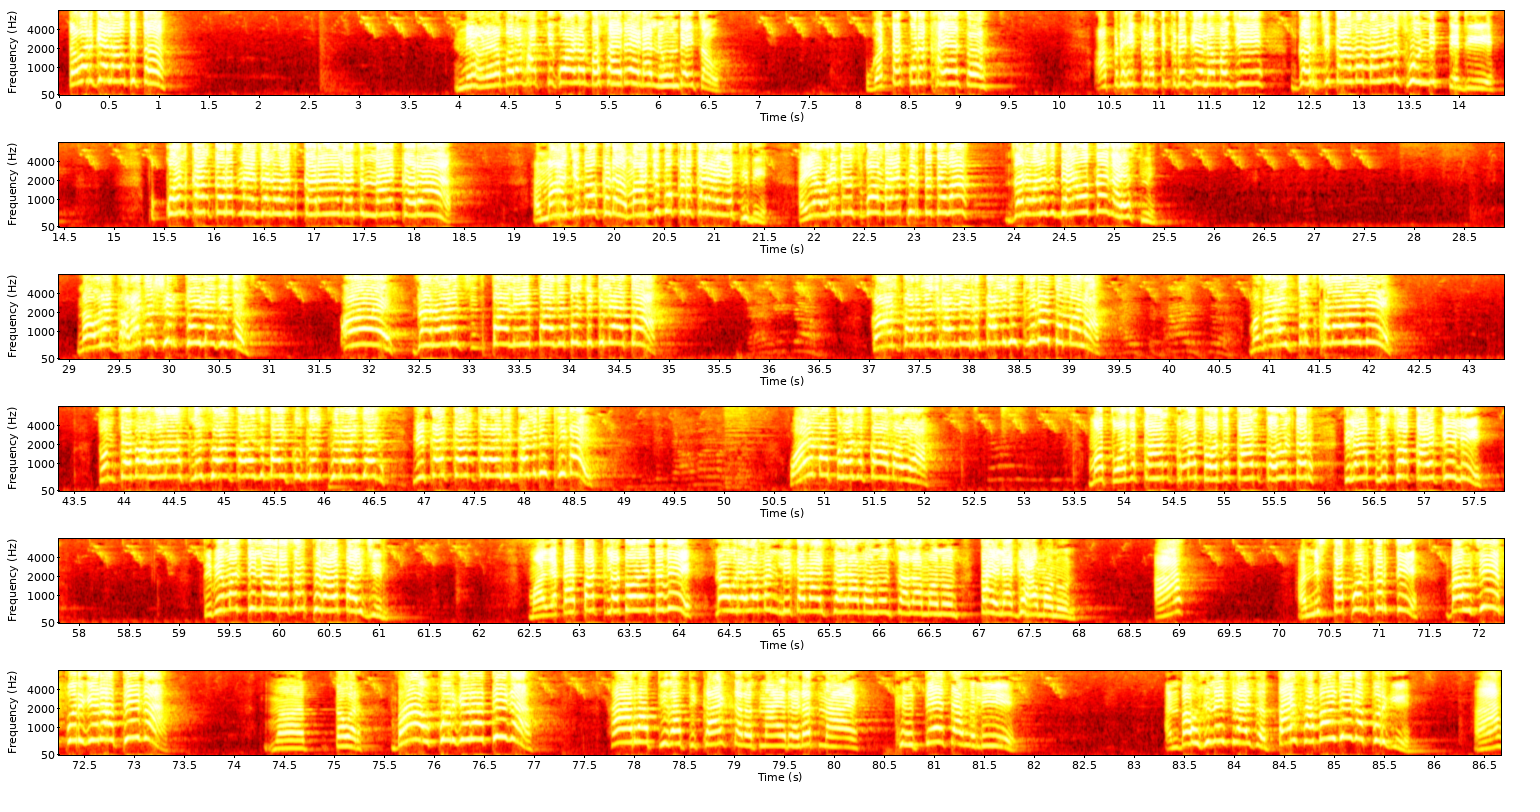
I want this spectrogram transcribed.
तवर गेला हो तिथं. मेवण्याला बरं हाती गोडा बसाय रेडा नेऊन द्यायचा हो. उगट टाकुरा खायचं. आपण इकडं तिकडं गेलं म्हणजे घरची कामं मनानच होऊन निघते ती कोण काम करत नाही जनावर करा नाही तर नाही करा आणि माझे बोकड माझे बोकड करा येते ती आणि एवढे दिवस बोंबळा फिरतो तेव्हा जनावरांचं ध्यान होत नाही का यासनी नवरा घरातच शिरतोय लगेचच आय जनावरांची पाणी पाजत तुमचे तुम्ही आता काम कर म्हणजे काय मी रिकामी दिसली का तुम्हाला मग ऐकतच खाणार आहे मी तुमच्या भावाला असलं सॉंग करायचं बायको घेऊन फिरायचं मी काय काम करायला रिकामी दिसली काय होय महत्वाचं काम आहे या महत्वाचं काम महत्वाचं काम करून तर तिला आपली सोकाळ केली ती बी म्हणते नवऱ्या संग फिरायला पाहिजे माझ्या काय पाटला डोळा बी नवऱ्याला म्हणली का नाही चला म्हणून चला म्हणून ताईला घ्या म्हणून. आ? आणि निस्ता फोन करते. भाऊजी पोरगी राहते का? मग तवर भाऊ पोरगी राहते का? हा राहती राहती. काय करत नाही रडत नाही. खेळते चांगली. आणि भाऊजी नाहीच राहायचं. ताय सांभाळते का पोरगी? हा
